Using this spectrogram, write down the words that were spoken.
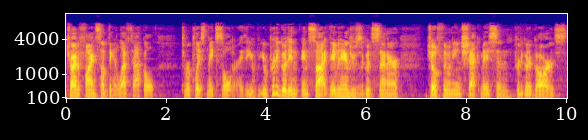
try to find something at left tackle to replace Nate Solder. You're, you're pretty good in, inside. David Andrews is a good center. Joe Thuney and Shaq Mason, pretty good at guards.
